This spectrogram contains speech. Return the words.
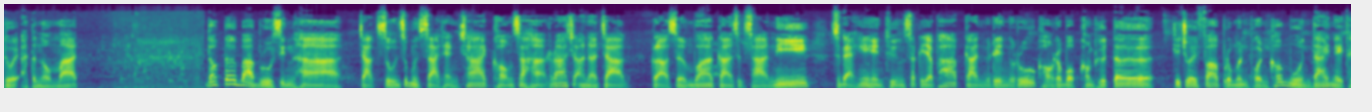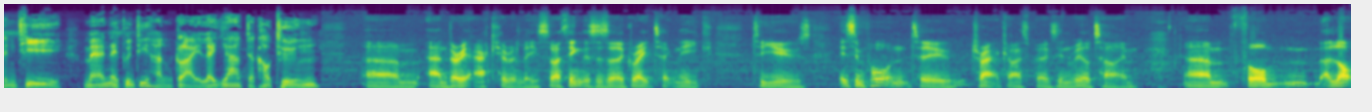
โดยอัตโนมัติ ดรบาบรูสินฮาจากศูนย์สมุทรศาสตร์แห่งชาติของสหราชอาณาจักร กล่าวเสริมว่าการศึกษานี้ แสดงให้เห็นถึงศักยภาพการเรียนรู้ของระบบคอมพิวเตอร์ ที่ช่วยเฝ้าประมวลผลข้อมูลได้ในทันที แม้ในพื้นที่ห่างไกลและยากจะเข้าถึง um, and very accurately. So I think this is a great technique to use. It's important to track icebergs in real time. Um, for a lot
